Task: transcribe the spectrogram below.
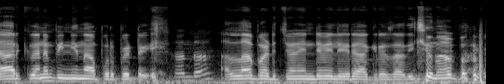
ഡാർക്ക് വനം പിന്നെ നാപ്പുറപ്പെട്ട് എന്താ? അല്ലാ പഠിച്ചോൻ എന്റെ വലിയൊരു ആഗ്രഹം സാധിച്ചു നാപ്പുറപ്പ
